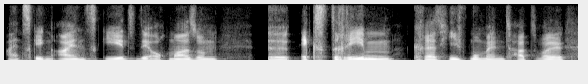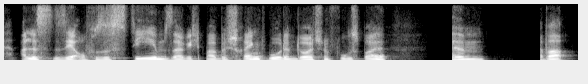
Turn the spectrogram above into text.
1 gegen 1 geht, der auch mal so 'n, äh, extremen Kreativmoment hat, weil alles sehr auf System, sage ich mal, beschränkt wurde im deutschen Fußball. Ähm, aber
